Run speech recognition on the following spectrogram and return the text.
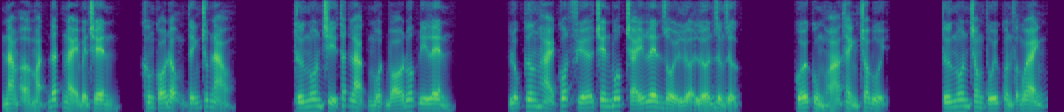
nằm ở mặt đất này bên trên không có động tĩnh chút nào. Thứ ngôn chỉ thất lạc một bó đuốc đi lên. Lục cương hải cốt phía trên bốc cháy lên rồi lửa lớn rừng rực, cuối cùng hóa thành cho bụi. Từ ngôn trong túi quần phượng ánh,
